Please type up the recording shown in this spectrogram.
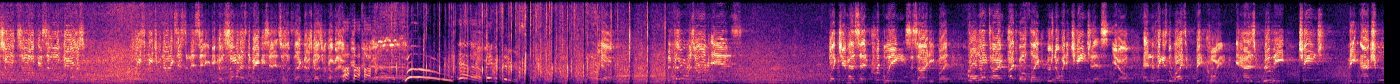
Philadelphia Civil Affairs, free speech would not exist in this city because someone has to babysit it. So let's thank those guys for coming out. Woo! Yeah, babysitters. You know, the Federal Reserve is, like Jim has said, crippling society, but for a long time I felt like there's no way to change this, you know? And the thing is, the rise of Bitcoin, it has really changed the actual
